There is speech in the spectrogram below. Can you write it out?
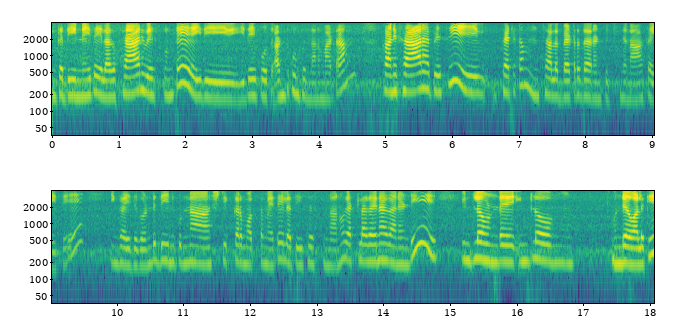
ఇంకా దీన్ని అయితే ఇలాగ ఫ్యాన్ వేసుకుంటే ఇది ఇదైపోతుంది అంటుకుంటుంది అనమాట కానీ ఫ్యాన్ ఆపేసి పెట్టడం చాలా బెటర్ దాని అనిపించింది నాకైతే. ఇంకా ఇదిగోండి దీనికి ఉన్న స్టిక్కర్ మొత్తం అయితే ఇలా తీసేస్తున్నాను. ఎట్లాగైనా కానండి ఇంట్లో ఉండే ఇంట్లో ఉండే వాళ్ళకి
